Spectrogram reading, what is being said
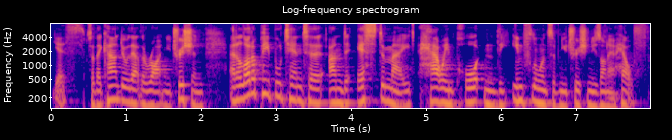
Yes. So they can't do it without the right nutrition. And a lot of people tend to underestimate how important the influence of nutrition is on our health.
